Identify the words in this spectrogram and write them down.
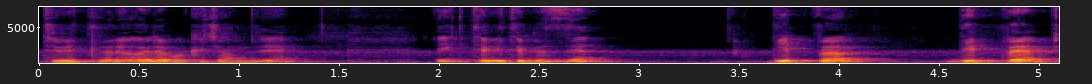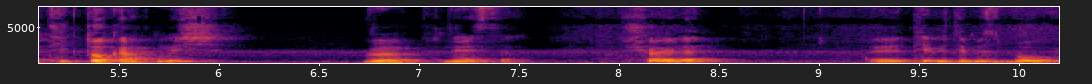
tweetlere öyle bakacağım diye. İlk tweetimizi Deep Web, Deep Web TikTok atmış. Web neyse. Şöyle e, tweetimiz bu.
